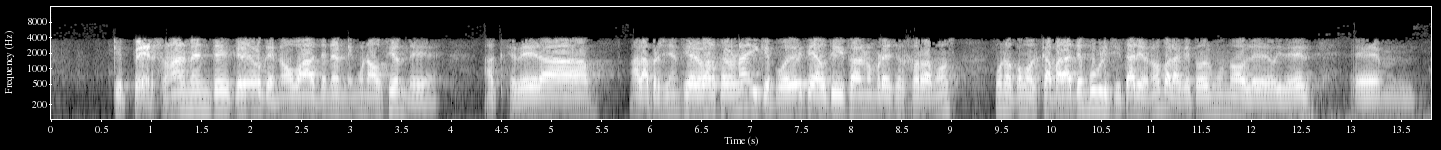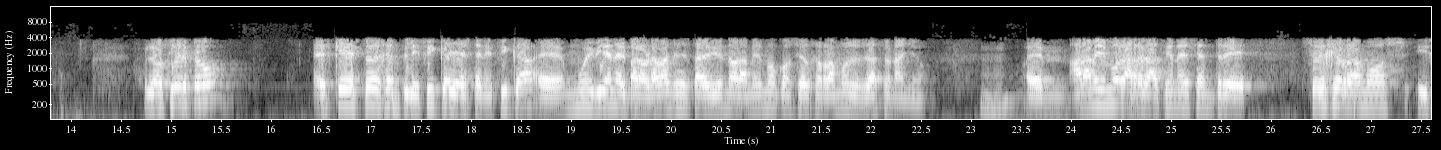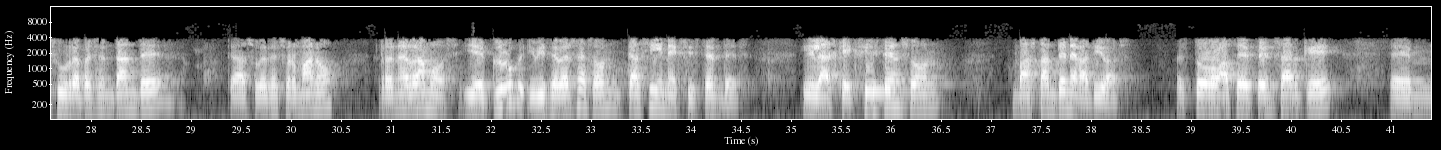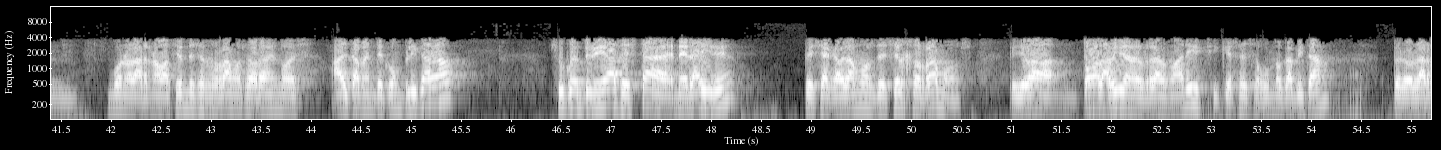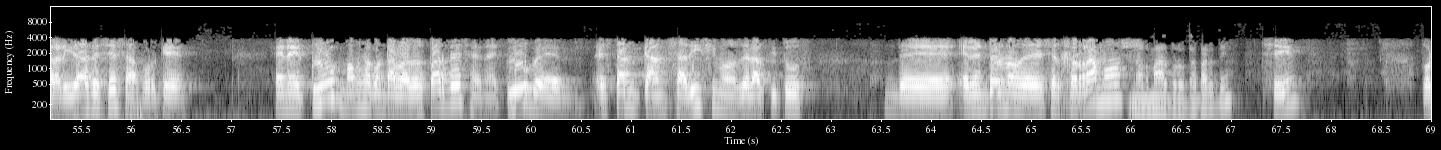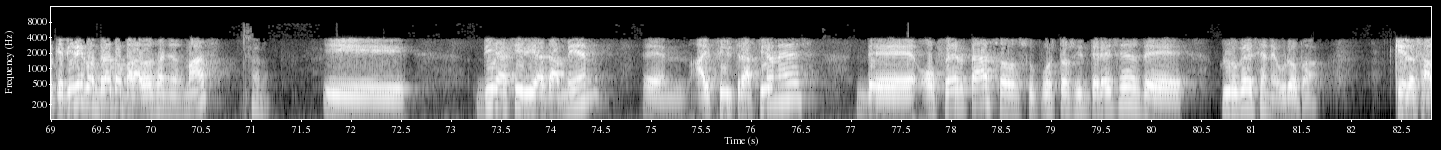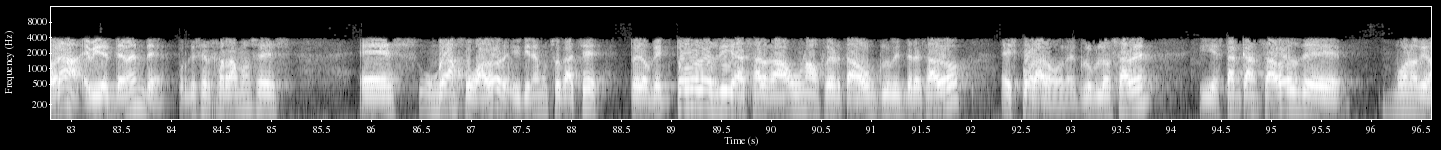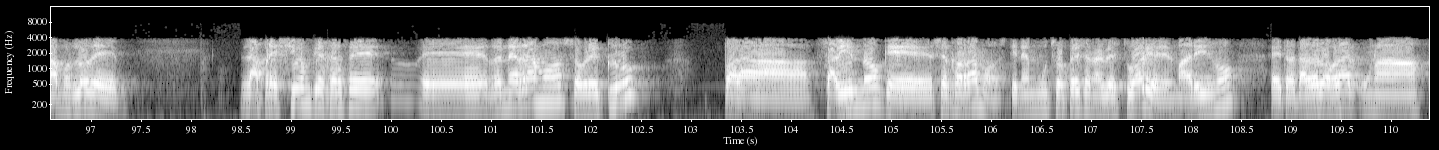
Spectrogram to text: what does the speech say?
que personalmente creo que no va a tener ninguna opción de acceder a, a la presidencia del Barcelona y que puede que ha utilizado el nombre de Sergio Ramos bueno como escaparate publicitario no para que todo el mundo hable hoy de él. Em, lo cierto es que esto ejemplifica y escenifica eh, muy bien el panorama que se está viviendo ahora mismo con Sergio Ramos desde hace un año. Em, ahora mismo las relaciones entre Sergio Ramos y su representante, que a su vez es su hermano, René Ramos y el club y viceversa son casi inexistentes y las que existen son bastante negativas. Esto hace pensar que em, bueno, la renovación de Sergio Ramos ahora mismo es altamente complicada. Su continuidad está en el aire, pese a que hablamos de Sergio Ramos, que lleva toda la vida en el Real Madrid y que es el segundo capitán, pero la realidad es esa, porque en el club, vamos a contar las dos partes, en el club eh, están cansadísimos de la actitud del el entorno de Sergio Ramos. Normal, por otra parte. Sí, porque tiene contrato para dos años más. Claro. Y día sí, día también, eh, hay filtraciones de ofertas o supuestos intereses de clubes en Europa. Que lo sabrá, evidentemente, porque Sergio Ramos es, es un gran jugador y tiene mucho caché. Pero que todos los días salga una oferta o un club interesado es por algo. El club lo saben y están cansados de, bueno, digámoslo, de la presión que ejerce eh, René Ramos sobre el club para sabiendo que Sergio Ramos tiene mucho peso en el vestuario y en el madridismo eh, tratar de lograr una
